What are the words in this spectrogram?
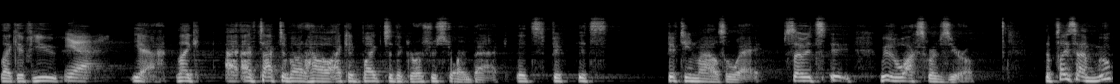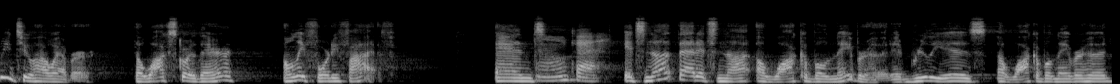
Like if you, yeah, yeah, like I, have talked about how I could bike to the grocery store and back. It's it's 15 miles away, so it's it, we have a walk score of zero. The place I'm moving to, however, the walk score there only 45. And okay. it's not that it's not a walkable neighborhood. It really is a walkable neighborhood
